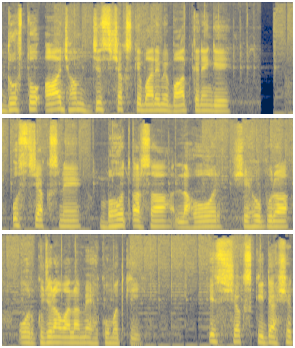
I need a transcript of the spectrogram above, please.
दोस्तों, आज हम जिस शख्स के बारे में बात करेंगे, उस शख्स ने बहुत अरसा लाहौर शेखुपुरा और गुजरावाला में हुकूमत की। इस शख्स की दहशत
